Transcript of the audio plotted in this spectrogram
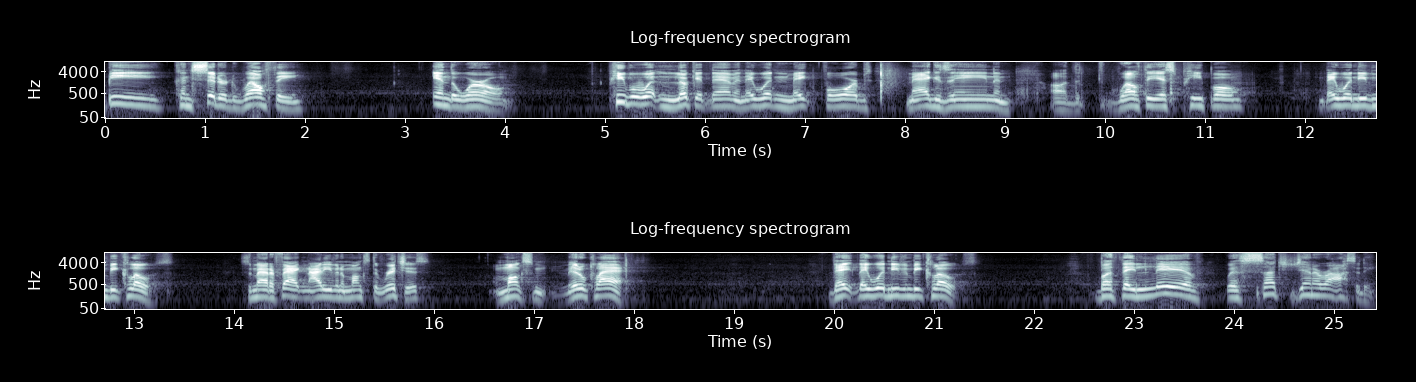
be considered wealthy in the world. People wouldn't look at them and they wouldn't make Forbes magazine and uh, the wealthiest people. They wouldn't even be close. As a matter of fact, not even amongst the richest, amongst middle class. They, they wouldn't even be close. But they live with such generosity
